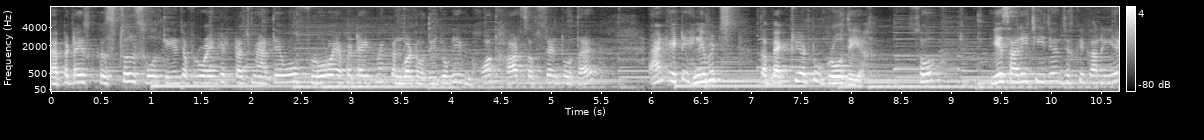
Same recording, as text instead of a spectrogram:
एपेटाइट क्रिस्टल्स होते हैं, जब फ्लोराइड के टच में आते हैं, वो फ्लोरो एपेटाइट में कन्वर्ट होते हैं, जो कि एक बहुत हार्ड सब्सटेंट होता है and it inhibits the bacteria to grow there so ये सारी चीज़ें जिसके कारण ये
